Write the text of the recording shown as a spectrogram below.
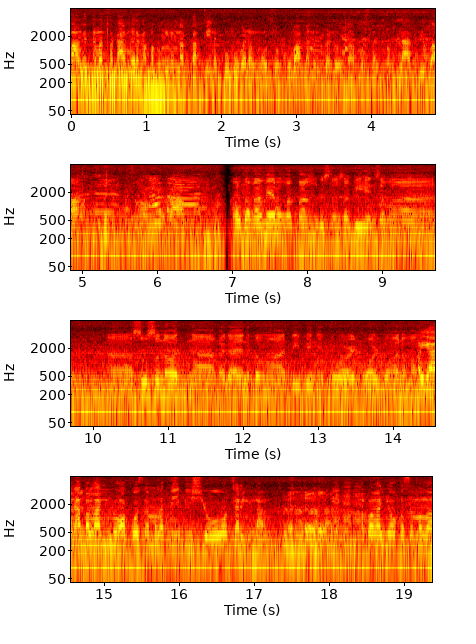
Pangit naman sa camera kapag uminom ng kape, nagbubuga ng uso, gumaganong gano'n, tapos nagpa-vlog, di ba? So, ang hirap. O baka meron ka pang gustong sabihin sa mga ah, susunod na kagaya nitong mga TV network or kung ano mang Ayan, ano. abangan nyo ako sa mga TV show, charing lang. abangan nyo ako sa mga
